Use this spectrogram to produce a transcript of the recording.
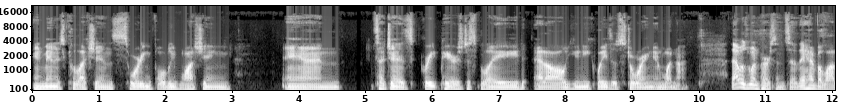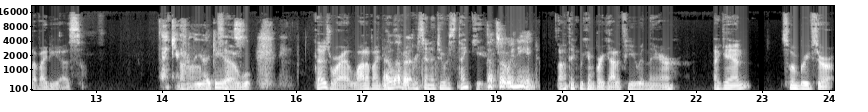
and manage collections, sorting, folding, washing, and such as great pairs displayed at all, unique ways of storing and whatnot. That was one person, so they have a lot of ideas. Thank you for um, the ideas. So those were a lot of ideas. I love it. Sent it to us. Thank you. That's what we need. I think we can break out a few in there. Again, swim briefs are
